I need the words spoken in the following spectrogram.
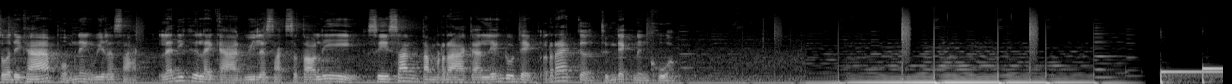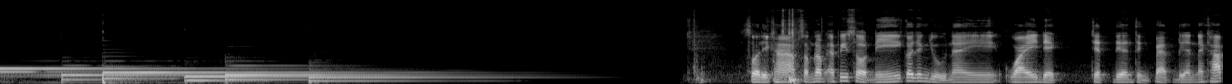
สวัสดีครับ ผมเน่งวีรศักดิ์และนี่คือรายการวีรศักดิ์ story season ตำราการเลี้ยงดูเด็กแรกเกิดถึงเด็กหนึ่งขวบ สวัสดีครับสำหรับ episode นี้ก็ยังอยู่ในวัยเด็ก 7 เดือนถึง 8 เดือนนะครับ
